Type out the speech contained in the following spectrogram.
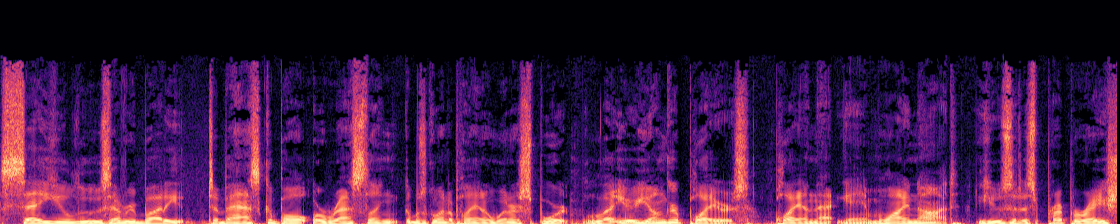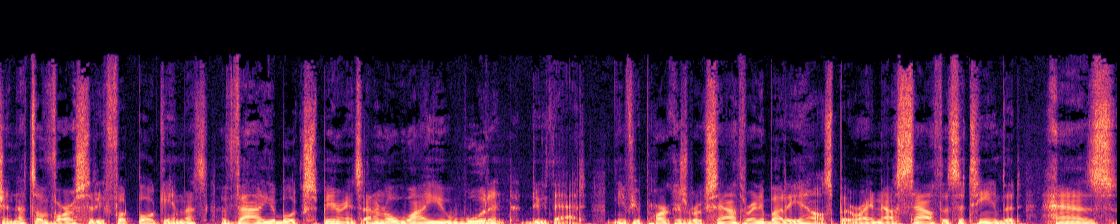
Say you lose everybody to basketball or wrestling that was going to play in a winter sport. Let your younger players play in that game. Why not? Use it as preparation. That's a varsity football game. That's valuable experience. I don't know why wouldn't do that if you're Parkersburg South or anybody else. But right now, South is a team that has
